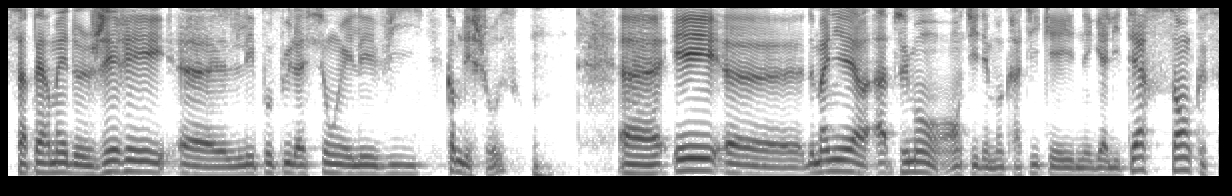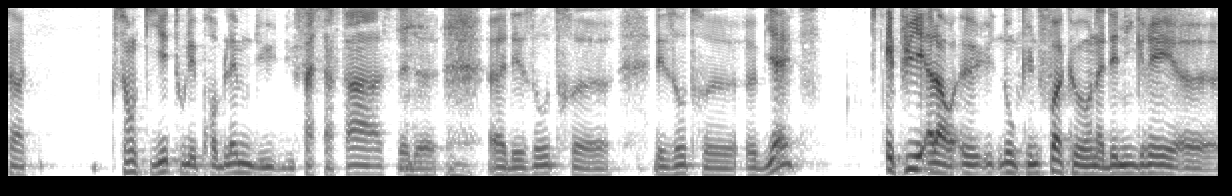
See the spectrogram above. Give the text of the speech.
Ça permet de gérer euh, les populations et les vies comme des choses. Euh, et euh, de manière absolument antidémocratique et inégalitaire, sans que ça sans qu'il y ait tous les problèmes du, face à face et de, des autres, des autres biais. Et puis, alors, euh, donc une fois qu'on a dénigré euh,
